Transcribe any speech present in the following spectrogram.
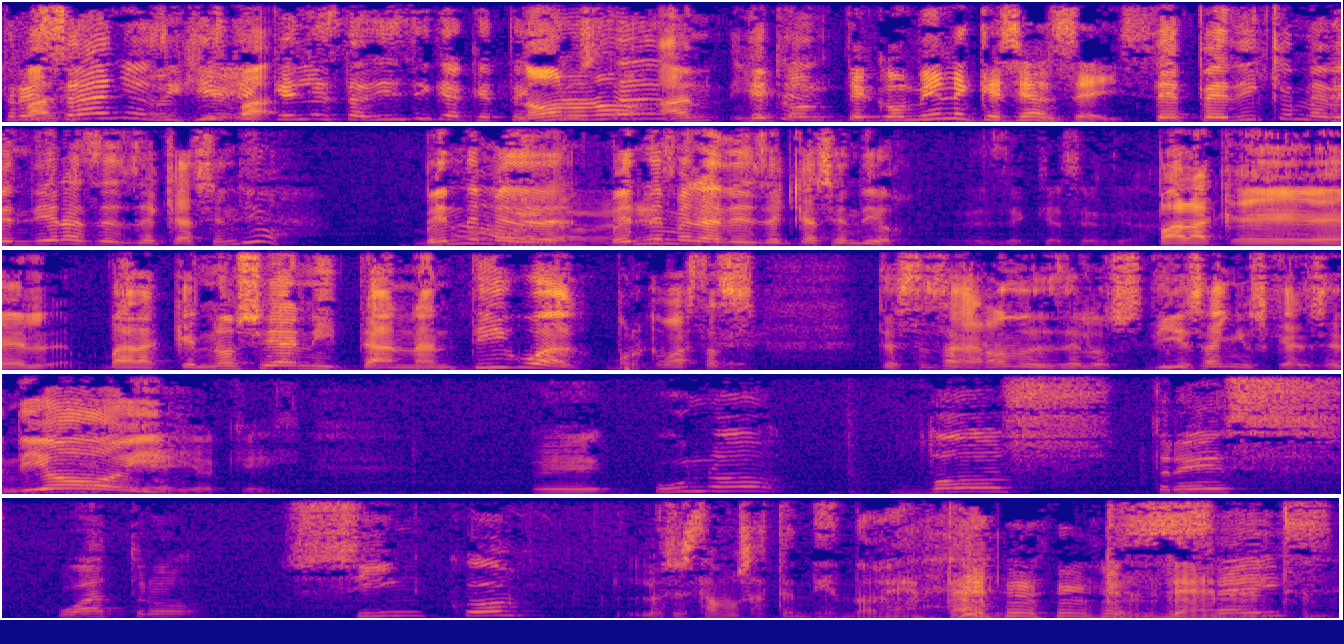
Tres Vas- años dijiste que es la estadística que te No, no, no. gusta. mí- yo Te, te, con- te conviene que sean seis. te pedí que me vendieras desde que ascendió. Véndeme, Ah, bueno, véndemela es que- desde que ascendió. Desde que ascendió. Para que, para que no sea ni tan antigua, porque vas, estás, te estás agarrando desde los 10 años que ascendió y... Ok, ok. Eh, uno, dos, tres, cuatro, cinco, Los estamos atendiendo, ¿eh? seis,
